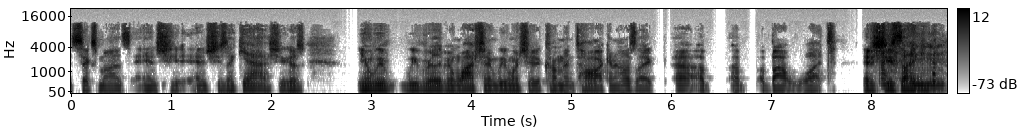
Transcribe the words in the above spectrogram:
six months, and she and she's like, yeah, she goes, you know, we've we've really been watching it. We want you to come and talk. And I was like, uh, a, about what? And she's like, Mhm.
